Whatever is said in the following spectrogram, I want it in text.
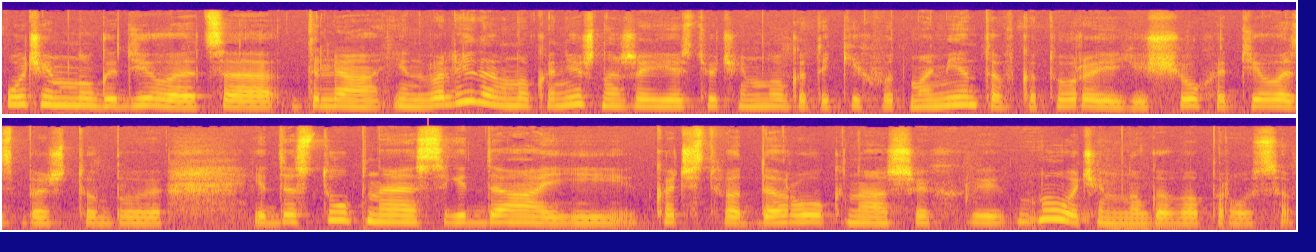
очень много делается для инвалидов, но, конечно же, есть очень много таких вот моментов, которые еще хотелось бы, чтобы и доступная среда, и качество дорог наших, и, ну, очень много вопросов.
